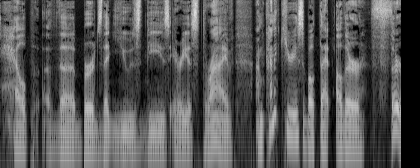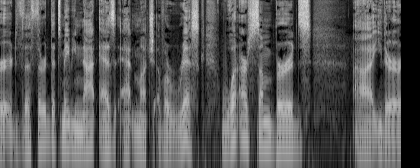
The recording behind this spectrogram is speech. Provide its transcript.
help the birds that use these areas thrive. I'm kind of curious about that other third, the third that's maybe not as at much of a risk. What are some birds' uh, either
